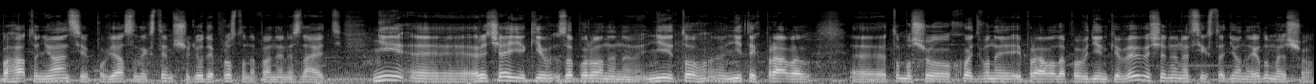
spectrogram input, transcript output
Багато нюансів пов'язаних з тим, що люди просто напевне не знають ні е, речей, які заборонено, ні того, ні тих правил, е, тому що, хоч вони і правила поведінки вивішені на всіх стадіонах, я думаю, що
